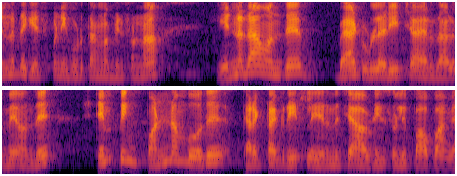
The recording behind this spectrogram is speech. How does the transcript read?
என்னத்தை கெஸ் பண்ணி கொடுத்தாங்க அப்படின்னு சொன்னால் என்ன தான் வந்து பேட் உள்ளே ரீச் ஆகிருந்தாலுமே வந்து ஸ்டெம்பிங் பண்ணும்போது கரெக்டாக க்ரீஸில் இருந்துச்சா அப்படின்னு சொல்லி பார்ப்பாங்க.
